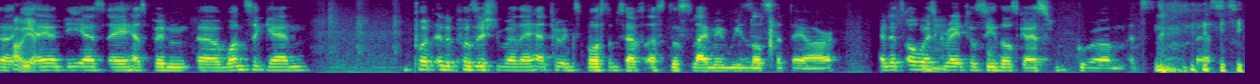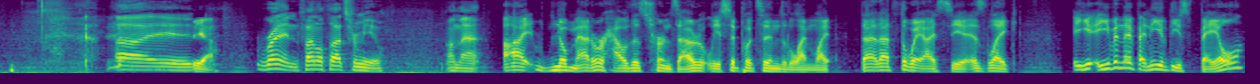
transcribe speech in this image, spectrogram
Uh, Oh, EA yeah. and ESA has been uh, once again put in a position where they had to expose themselves as the slimy weasels that they are. And it's always Mhm. great to see those guys squirm. It's the best. Uh, yeah. Ren, final thoughts from you on that. I no matter how this turns out, at least it puts it into the limelight. That that's the way I see it. Is like e- even if any of these fail,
